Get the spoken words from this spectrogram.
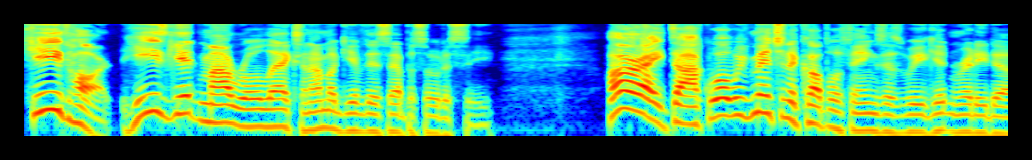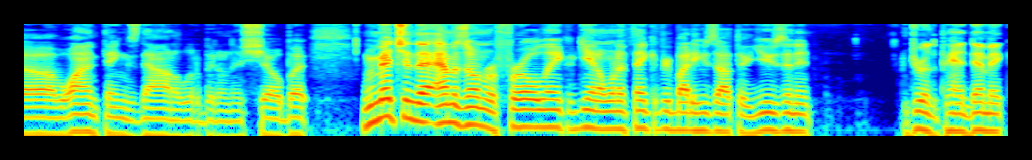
Keith Hart, he's getting my Rolex, and I'm going to give this episode a C. All right, Doc. Well, we've mentioned a couple of things as we're getting ready to uh, wind things down a little bit on this show, but we mentioned the Amazon referral link. Again, I want to thank everybody who's out there using it during the pandemic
